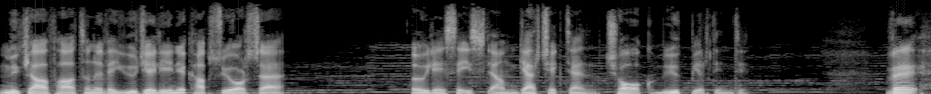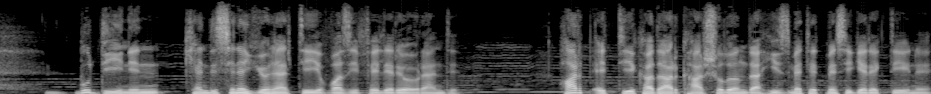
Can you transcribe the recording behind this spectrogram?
mükafatını ve yüceliğini kapsıyorsa, öyleyse İslam gerçekten çok büyük bir dindi. Ve bu dinin kendisine yönelttiği vazifeleri öğrendi harp ettiği kadar karşılığında hizmet etmesi gerektiğini,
